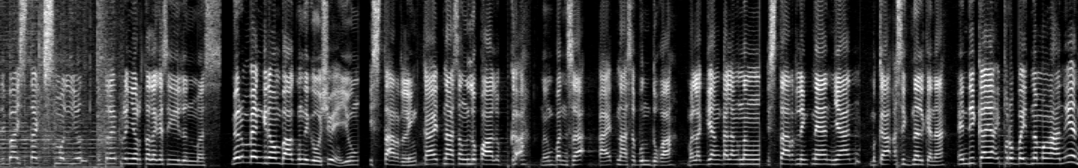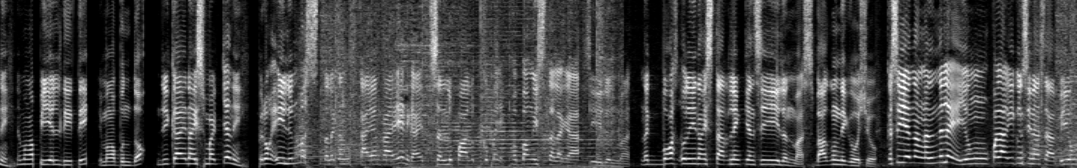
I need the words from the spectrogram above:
Di ba, start small yun. Entrepreneur talaga si Elon Musk. Meron pa yung ginawang bagong negosyo eh, yung Starlink. Kahit nasang lupalop ka ng bansa, kahit nasa bundok ka, malagyan ka lang ng Starlink na yan, yan magkakasignal ka na. Hindi kayang i-provide ng mga ano yan eh, ng mga PLDT, yung mga bundok. Hindi kaya ng smart yan eh. Pero kay Elon Musk, talagang kayang-kaya yan. Kahit sa lupalop ko pa eh. Mabangis talaga si Elon Musk. Nagbukas uli ng Starlink yan si Elon Musk. Bagong negosyo. Kasi yan ang ano nila eh. Yung palagi kong sinasabi, yung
